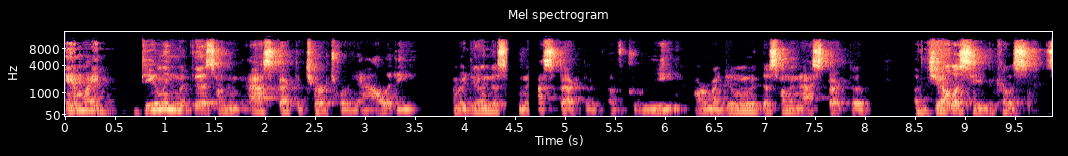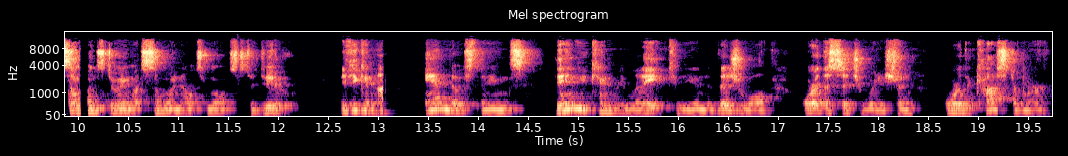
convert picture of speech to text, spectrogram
am I dealing with this on an aspect of territoriality? Am I dealing this on an aspect of, of greed? Or am I dealing with this on an aspect of, of jealousy because someone's doing what someone else wants to do? If you can understand those things, then you can relate to the individual or the situation or the customer,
